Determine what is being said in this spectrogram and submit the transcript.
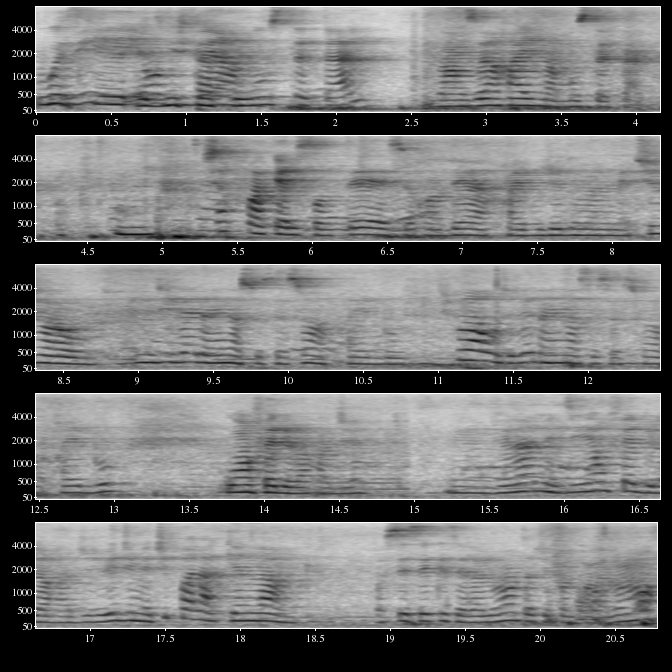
Où est-ce oui, t'a pris à Moustetal, dans un rail à Moustetal. Mm. Chaque fois qu'elle sortait, elle se rendait à Freiburg. Je lui demandais, mais tu vas où? Elle me dit, je vais dans une association à Freiburg. Tu vas où? Je vais dans une association à Freiburg où on fait de la radio. Venant me dit, on fait de la radio. Je lui ai dit, mais tu parles à quelle langue? Parce que c'est que c'est l'allemand, toi tu parles pas l'allemand.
